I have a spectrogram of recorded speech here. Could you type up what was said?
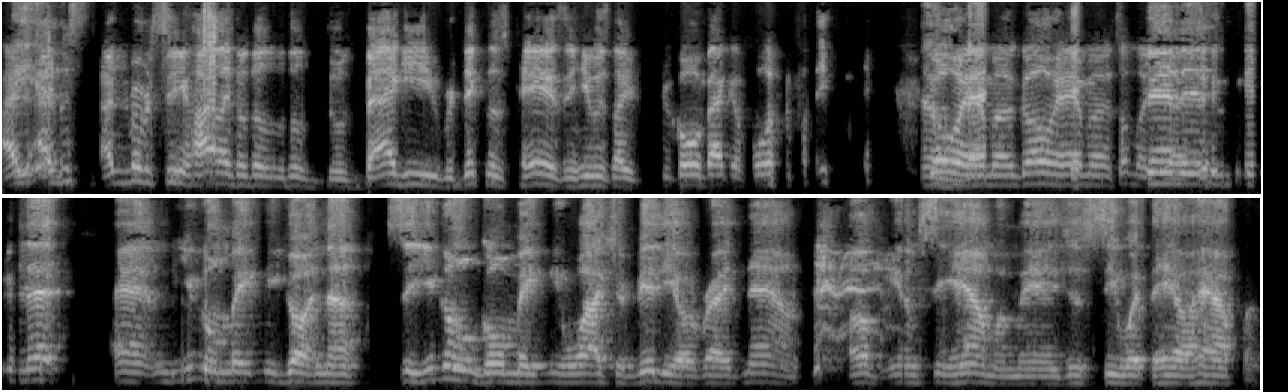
I, Yeah. I just I just remember seeing highlights of those, those those baggy, ridiculous pants, and he was like going back and forth, like, "Go hammer, go hammer," something like And, that. and that, and you're gonna make me go now. See, you're gonna go make me watch a video right now of MC Hammer, man. Just see what the hell happened.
